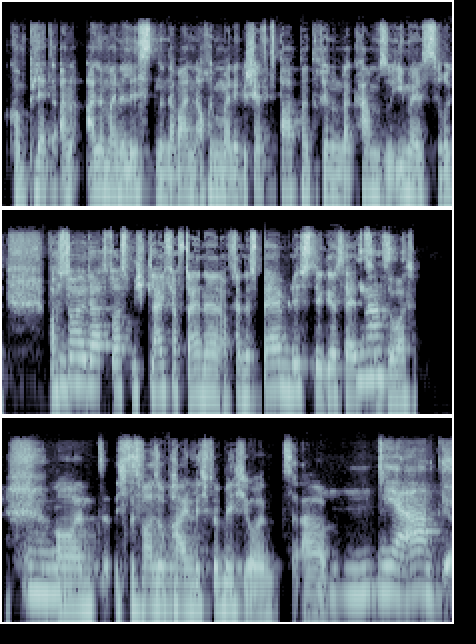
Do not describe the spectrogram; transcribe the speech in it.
komplett an alle meine Listen und da waren auch immer meine Geschäftspartner drin und da kamen so E-Mails zurück. Was mhm. soll das? Du hast mich gleich auf deine auf deine Spam-Liste gesetzt ja. und sowas. Mhm. Und ich, das war so peinlich für mich. Und ähm, mhm. ja, ja,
